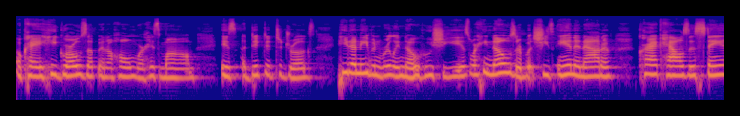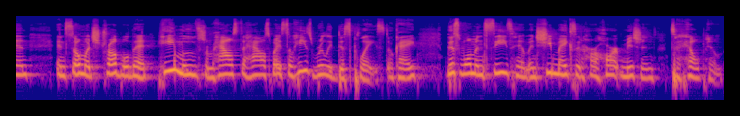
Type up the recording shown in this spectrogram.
Okay, he grows up in a home where his mom is addicted to drugs. He doesn't even really know who she is, where he knows her, but she's in and out of crack houses, staying in so much trouble that he moves from house to house. So he's really displaced, okay? This woman sees him and she makes it her heart mission to help him.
